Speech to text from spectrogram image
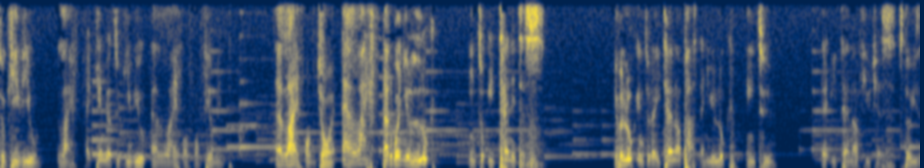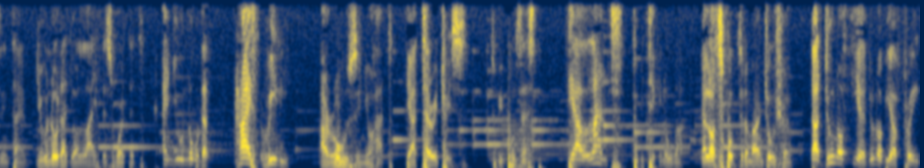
to give you life. I came here to give you a life of fulfillment, a life of joy, a life that when you look into eternities, if you look into the eternal past and you look into the eternal futures, still using time, you will know that your life is worth it. And you will know that Christ really arose in your heart. There are territories to be possessed, there are lands to be taken over. The Lord spoke to the man Joshua that do not fear, do not be afraid.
